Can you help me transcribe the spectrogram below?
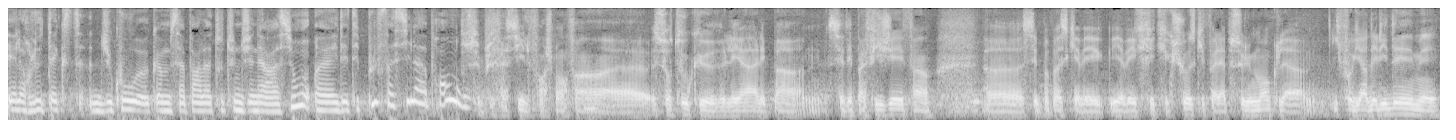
Et alors le texte, du coup, euh, comme ça parle à toute une génération, euh, il était plus facile à apprendre? C'est plus facile, franchement. Enfin, euh, surtout que Léa, elle est pas, c'était pas figé. Enfin, euh, c'est pas parce qu'il y avait, écrit quelque chose qu'il fallait absolument que la, il faut garder l'idée. Mais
